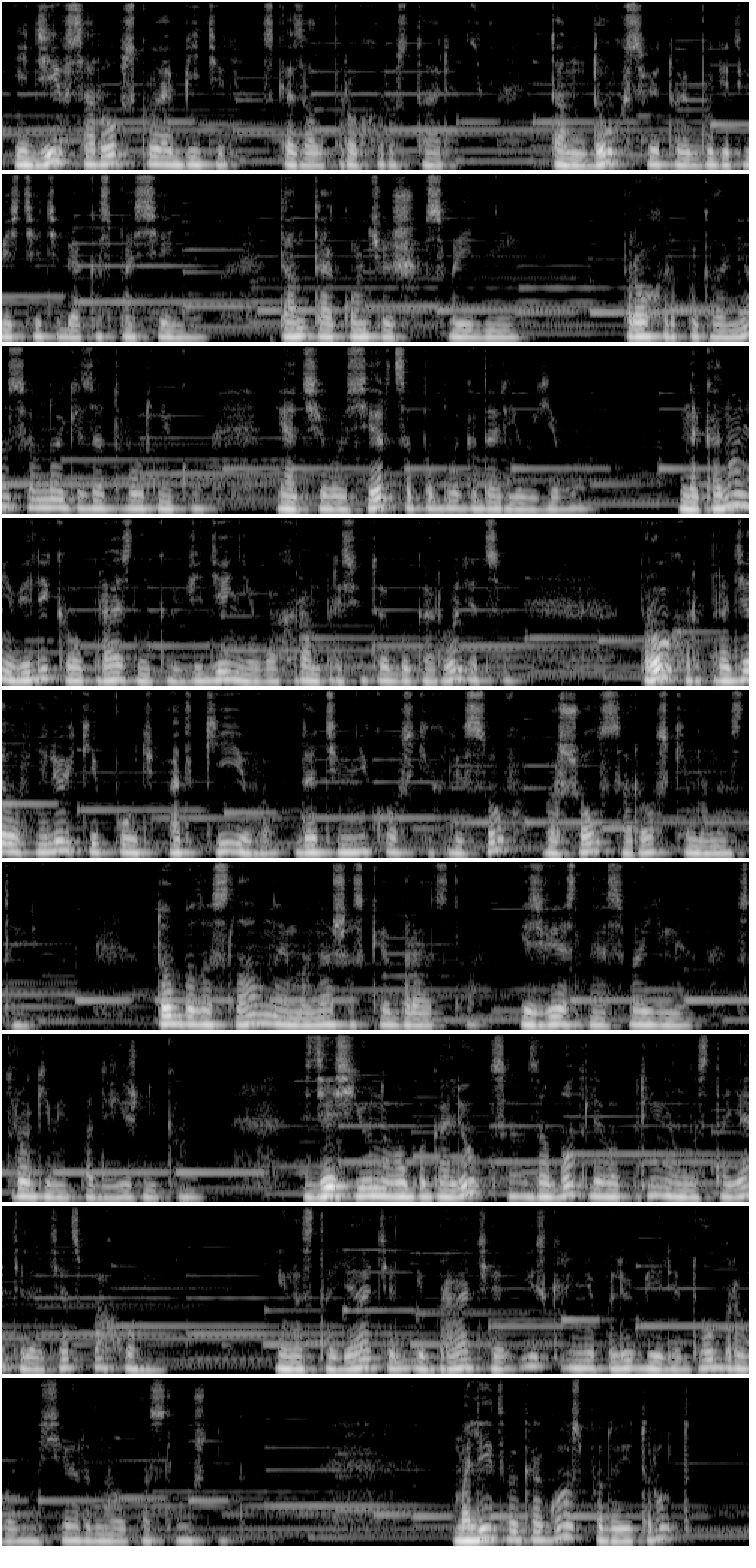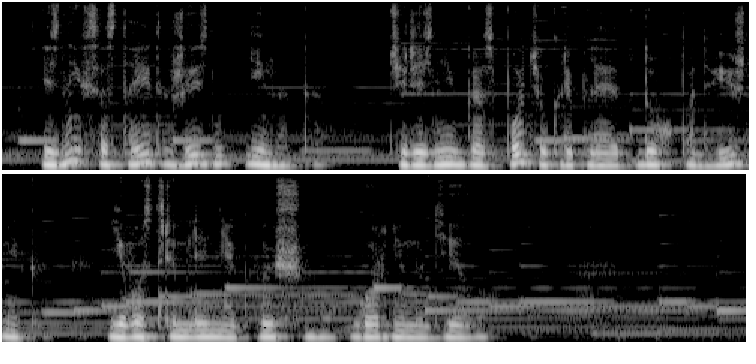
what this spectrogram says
«Иди в Саробскую обитель», — сказал Прохору старец. «Там Дух Святой будет вести тебя к спасению. Там ты окончишь свои дни». Прохор поклонился в ноги затворнику и от всего сердца поблагодарил его. Накануне великого праздника введения во храм Пресвятой Богородицы Прохор, проделав нелегкий путь от Киева до Темниковских лесов, вошел в Саровский монастырь. То было славное монашеское братство, известное своими строгими подвижниками. Здесь юного боголюбца заботливо принял настоятель отец Пахомий. И настоятель, и братья искренне полюбили доброго и усердного послушника. Молитва ко Господу и труд – из них состоит жизнь инока. Через них Господь укрепляет дух подвижника, его стремление к высшему горнему делу.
